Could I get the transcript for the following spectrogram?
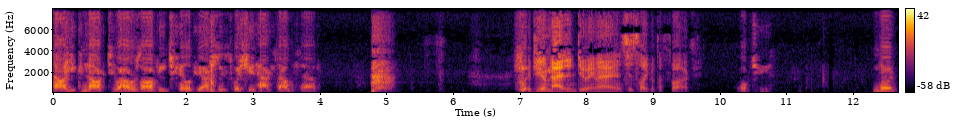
Now, you can knock two hours off each kill if you actually switch the attack style with stab. Could you imagine doing that, and it's just like, what the fuck? Oh, jeez. Next.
